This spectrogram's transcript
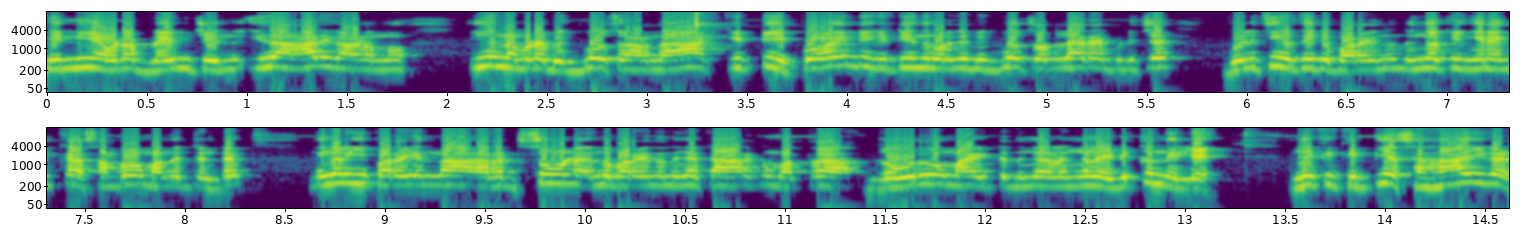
ബിന്നി അവിടെ ബ്ലെയിം ചെയ്യുന്നു. ഇത് ആര് കാണുന്നു? ഇത് നമ്മുടെ ബിഗ് ബോസ് കാണുന്ന. ആ കിട്ടി പോയിന്റ് കിട്ടി എന്ന് പറഞ്ഞ് ബിഗ് ബോസ് എല്ലാവരെയും പിടിച്ച് വിളിച്ചു നിർത്തിയിട്ട് പറയുന്നു. നിങ്ങൾക്ക് ഇങ്ങനെയൊക്കെ സംഭവം വന്നിട്ടുണ്ട്. നിങ്ങൾ ഈ പറയുന്ന റെഡ് സോൺ എന്ന് പറയുന്ന നിങ്ങൾക്ക് ആർക്കും അത്ര ഗൗരവമായിട്ട് നിങ്ങൾ നിങ്ങൾ എടുക്കുന്നില്ലേ? നിങ്ങൾക്ക് കിട്ടിയ സഹായികൾ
